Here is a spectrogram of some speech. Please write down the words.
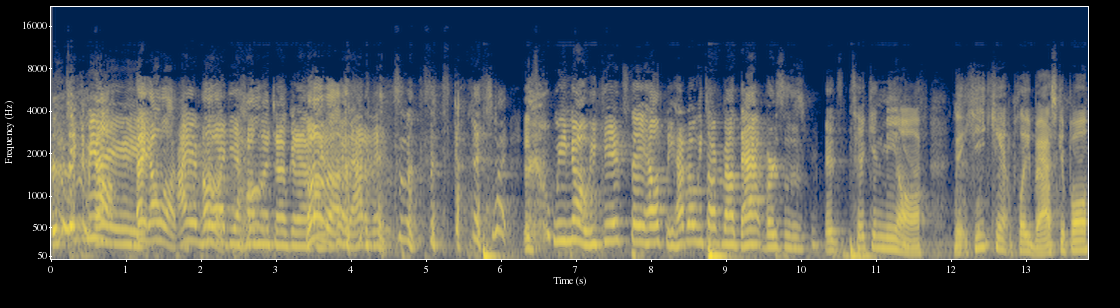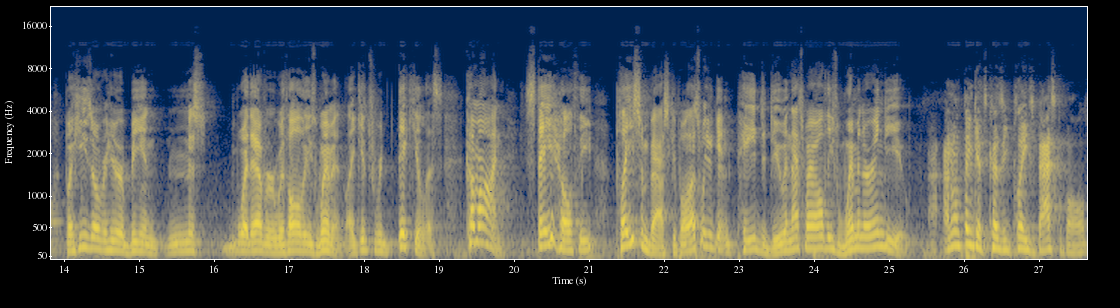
It's ticking me off. Hey, Hey, hold on. I have no Hold on. idea how Hold much I'm gonna have Hold to cut out of this. Let's this way. We know he can't stay healthy. How about we talk about that versus It's ticking me off that he can't play basketball, but he's over here being Miss whatever with all these women. Like it's ridiculous. Come on, stay healthy, play some basketball. That's what you're getting paid to do, and that's why all these women are into you. I don't think it's because he plays basketball.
